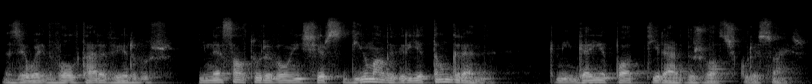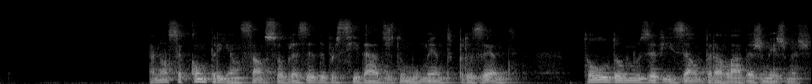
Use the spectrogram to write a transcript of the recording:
mas eu hei de voltar a ver-vos e nessa altura vão encher-se de uma alegria tão grande que ninguém a pode tirar dos vossos corações. A nossa compreensão sobre as adversidades do momento presente toldam-nos a visão para lá das mesmas.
